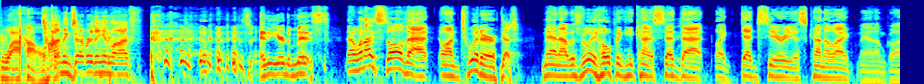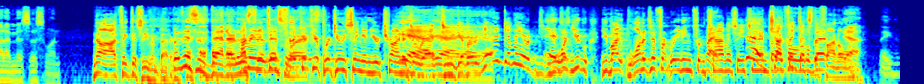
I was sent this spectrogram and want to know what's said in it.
Wow. Timing's everything in life. Any year to miss. Now, when I saw that on Twitter, Yes. man, I was really hoping he kind of said that like dead serious, kind of like, man, I'm glad I missed this one. No, I think this is even better. But this is better. I mean, it's, this it's like if works. you're producing and you're trying to Yeah, direct, yeah, and you give yeah, her, yeah. yeah, give me your. You, Yeah, want, just- you you might want a different reading from Right. Travis Yeah, Etienne, but I chuckle think that's little the bit. final yeah. one.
